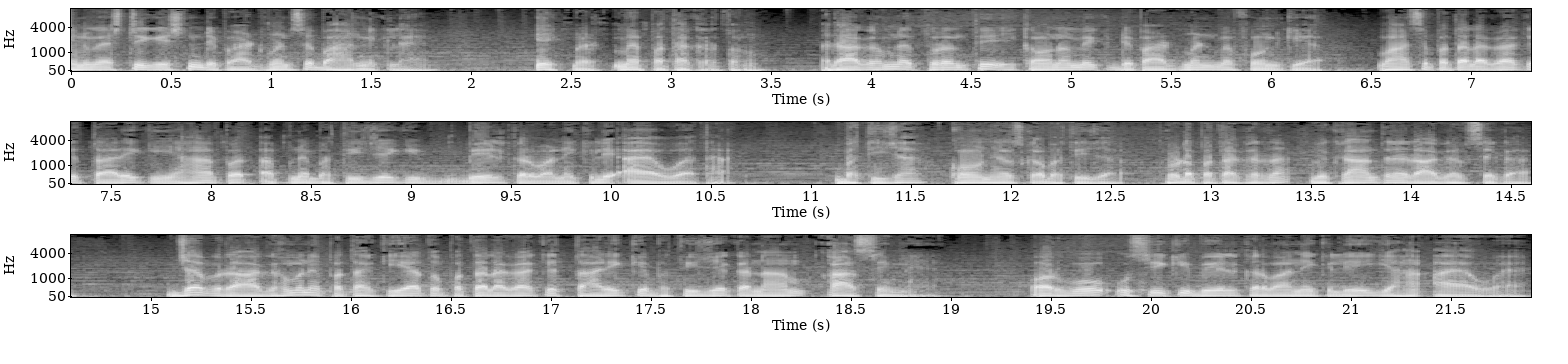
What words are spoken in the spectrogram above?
इन्वेस्टिगेशन डिपार्टमेंट से बाहर निकला है। एक मिनट, मैं पता करता हूँ। राघव ने तुरंत ही इकोनॉमिक डिपार्टमेंट में फ़ोन किया। वहाँ से पता लगा कि तारिक यहाँ पर अपने भतीजे की बेल करवाने के लिए आया हुआ था। भतीजा? कौन है उसका भतीजा? थोड़ा पता करना। विक्रांत ने राघव से कहा, जब राघव ने पता किया तो पता लगा कि तारिक के भतीजे का नाम कासिम है और वो उसी की बेल करवाने के लिए यहाँ आया हुआ है।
